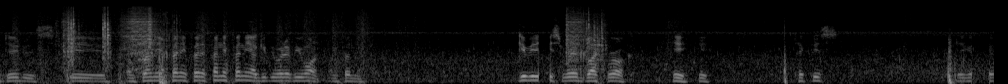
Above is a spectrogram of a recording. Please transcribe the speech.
Dude, uh, I'm friendly, I'm friendly, friendly, friendly, friendly, I'll give you whatever you want, I'm friendly. Give you this red black rock. Here, here. Take this. There you go.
